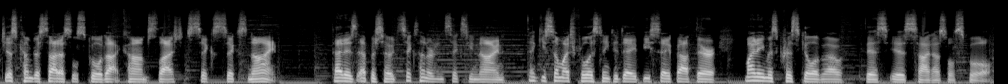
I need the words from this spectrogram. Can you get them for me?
just come to sidehustleschool.com slash 669. That is episode 669. Thank you so much for listening today. Be safe out there. My name is Chris Guillebeau. This is Side Hustle School.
